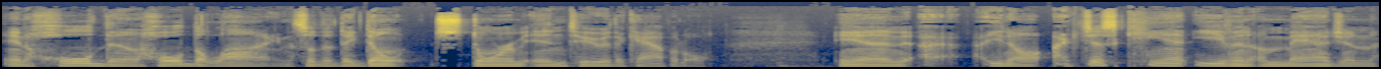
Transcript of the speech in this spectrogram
and hold them, hold the line so that they don't storm into the Capitol. And, uh, you know, I just can't even imagine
